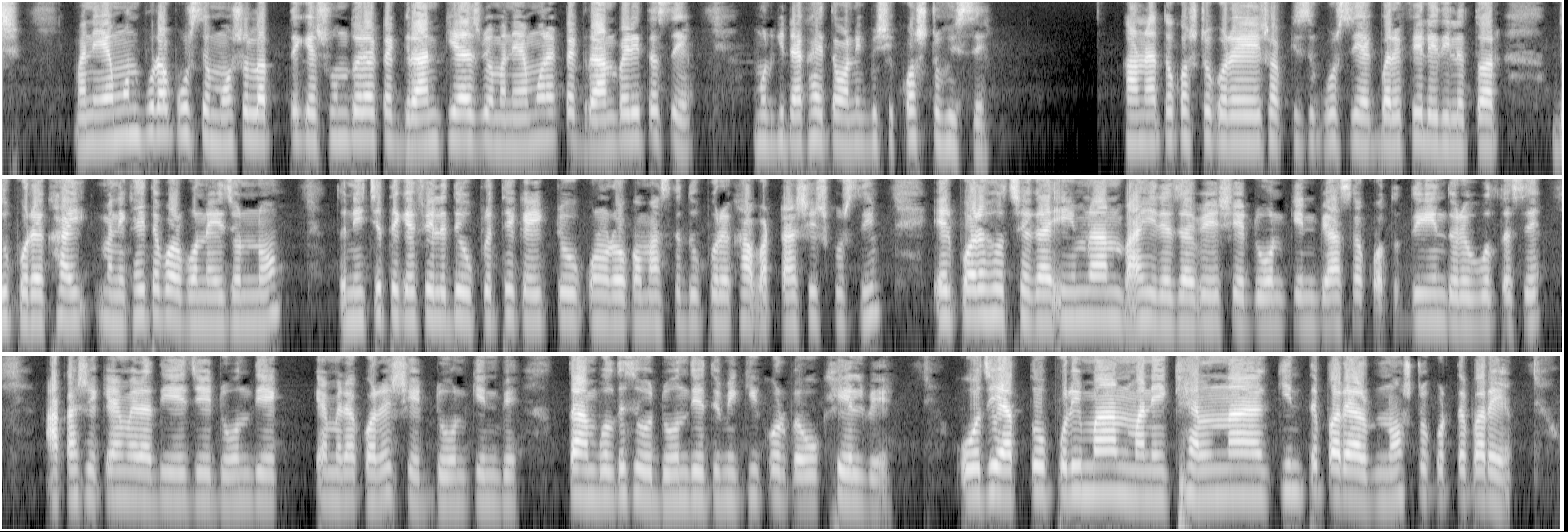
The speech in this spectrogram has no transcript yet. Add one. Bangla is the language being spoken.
মানে এমন পুরা পড়ছে মশলার থেকে সুন্দর একটা গ্রান কি আসবে? মানে এমন একটা গ্রান বেরিতেছে, মুরগিটা খাইতে অনেক বেশি কষ্ট হয়েছে কারণ এত কষ্ট করে সবকিছু করছি, একবারে ফেলে দিলে তো আর দুপুরে খাই মানে খাইতে পারব না এই জন্য তো নিচে থেকে ফেলে দিয়ে উপরে থেকে একটু কোনো রকম আজকে দুপুরে খাবারটা শেষ করছি। এরপরে হচ্ছে গা ইমরান বাহিরে যাবে, সে ড্রোন কিনবে। আজকে কতদিন ধরে বলতেছে, আকাশে ক্যামেরা দিয়ে যে ড্রোন দিয়ে ক্যামেরা করে, সে ড্রোন কিনবে। তা আমি বলতেছি ওই ড্রোন দিয়ে তুমি কি করবে? ও খেলবে। ও যে এত পরিমাণ মানে খেলনা কিনতে পারে আর নষ্ট করতে পারে,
